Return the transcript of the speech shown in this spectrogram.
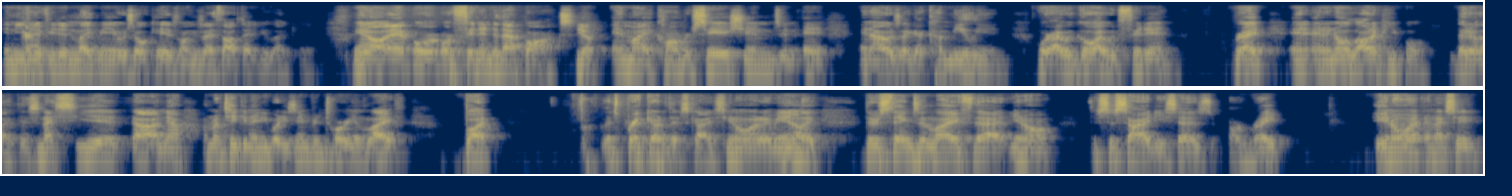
And even Okay. if you didn't like me, it was okay as long as I thought that you liked me. You know, eh, or, or fit into that box. Yep. And my conversations and, and, and I was like a chameleon where I would go, I would fit in. Right. And, and I know a lot of people that are like this and I see it uh, now. I'm not taking anybody's inventory in life, but let's break out of this, guys. You know what I mean? Yeah. Like there's things in life that, you know, the society says are right. You know what? And I say,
